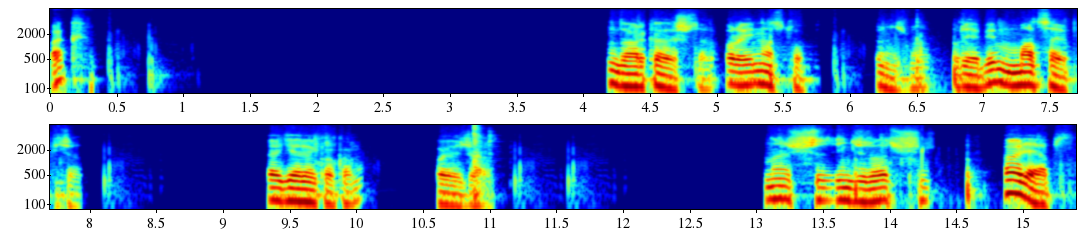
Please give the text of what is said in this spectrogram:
Bak. Şimdi arkadaşlar orayı nasıl topluyorsunuz? Buraya bir masa yapacağız. Ve gerek yok ama koyacağız. Bundan şu zincir şunu öyle yapsın.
